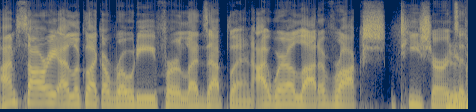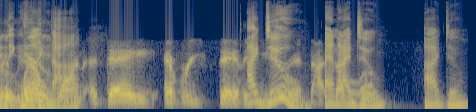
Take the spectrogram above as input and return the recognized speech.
I'm sorry, I look like a roadie for Led Zeppelin. I wear a lot of rock sh- t-shirts You and do. things You like do. that. one a day every day of the I year do, and, not and I double up. do, I do.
